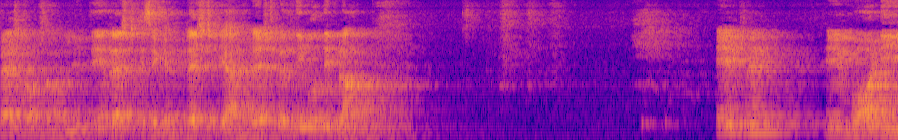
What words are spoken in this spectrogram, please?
रेस्ट और समझ लेते हैं रेस्ट किसे कहते हैं? रेस्ट क्या है? रेस्ट कर दी बोलती ब्रांड if a body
